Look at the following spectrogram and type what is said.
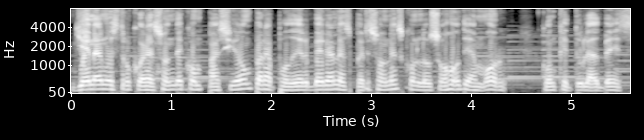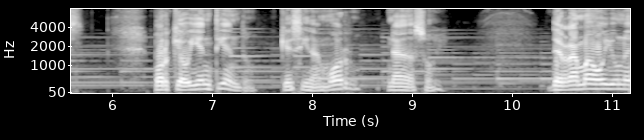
Llena nuestro corazón de compasión para poder ver a las personas con los ojos de amor con que tú las ves. Porque hoy entiendo que sin amor nada soy. Derrama hoy una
